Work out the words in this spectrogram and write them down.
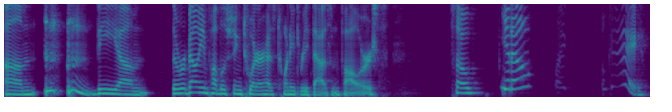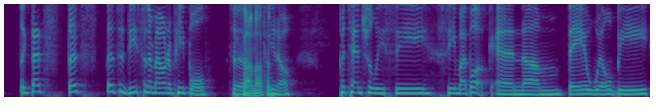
Um, the um, the Rebellion Publishing Twitter has 23,000 followers. So, you know, like okay. Like that's that's that's a decent amount of people to It's not nothing. you know potentially see see my book and um they will be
